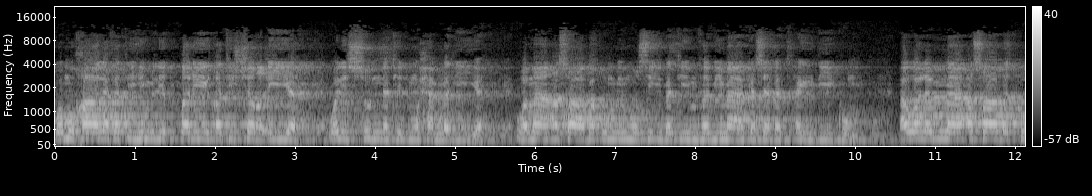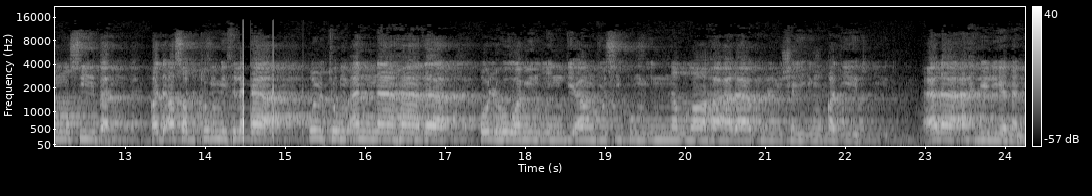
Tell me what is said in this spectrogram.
ومخالفتهم للطريقة الشرعية وللسنة المحمدية. وما أصابكم من مصيبة فبما كسبت أيديكم. أولما أصابتكم مصيبة قد أصبتم مثلها. قلتم أنا هذا قل هو من عند أنفسكم إن الله على كل شيء قدير. على أهل اليمن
